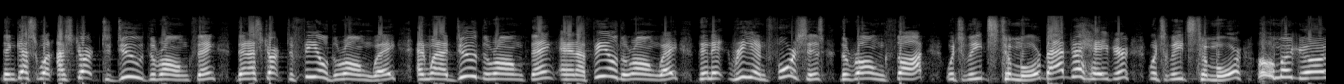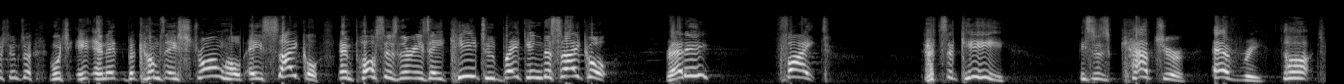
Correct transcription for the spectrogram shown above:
then guess what? I start to do the wrong thing. Then I start to feel the wrong way. And when I do the wrong thing and I feel the wrong way, then it reinforces the wrong thought, which leads to more bad behavior, which leads to more, oh my gosh, I'm so, which, and it becomes a stronghold, a cycle. And Paul says there is a key to breaking the cycle. Ready? Fight. That's the key. He says, capture every thought.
